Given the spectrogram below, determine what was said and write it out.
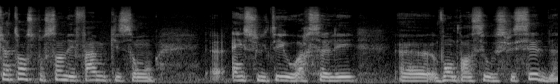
14% des femmes qui sont insultées ou harcelées euh, vont penser au suicide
